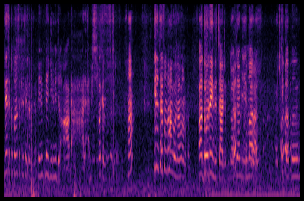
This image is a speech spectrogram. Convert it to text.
Neyse kapanırsa tek tek Benim de 20'dir. Abi abi. Bakın. Ha? Yine telefonda hangi oyunlar var bakalım. Aa doğru değildi şarjı. Doğru değil. Bunlar var. Kitapın.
